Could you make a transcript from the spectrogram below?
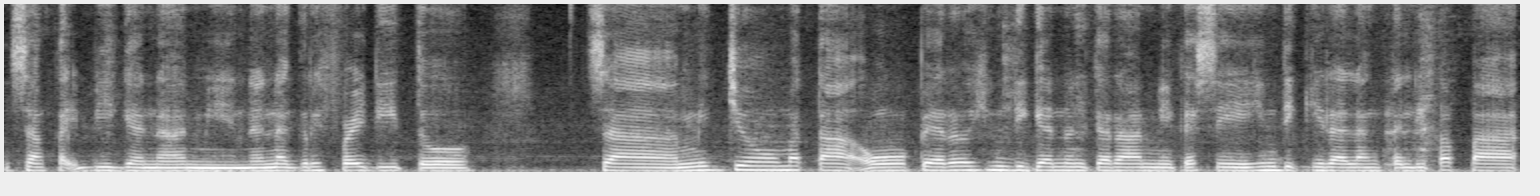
isang kaibigan namin na nag-refer dito sa medyo matao pero hindi ganun karami kasi hindi kilalang talipapa,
